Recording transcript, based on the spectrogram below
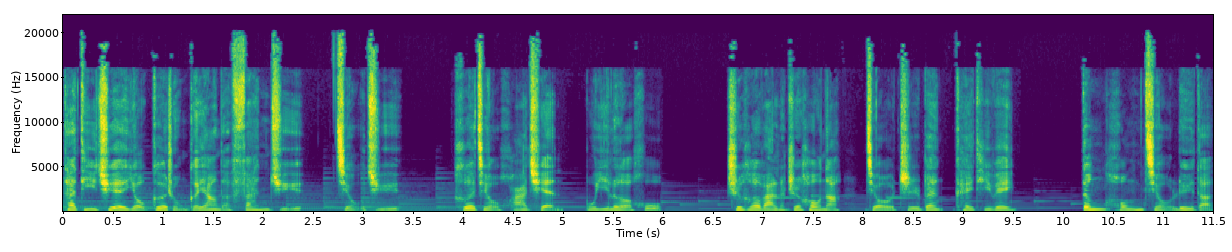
他的确有各种各样的饭局、酒局，喝酒划拳，不亦乐乎。吃喝完了之后呢，就直奔 KTV，灯红酒绿的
